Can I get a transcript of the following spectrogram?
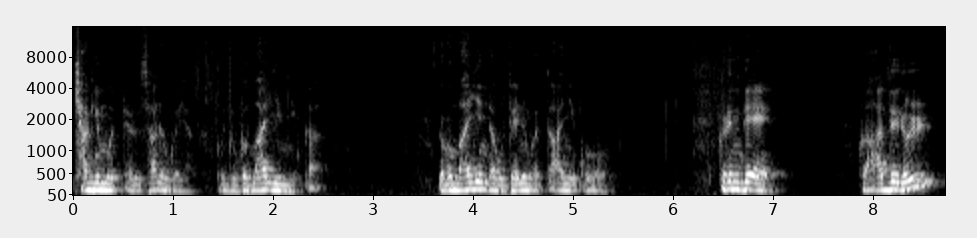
자기 멋대로 사는 거야. 그 누가 말립니까? 누가 말린다고 되는 것도 아니고. 그런데 그 아들을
